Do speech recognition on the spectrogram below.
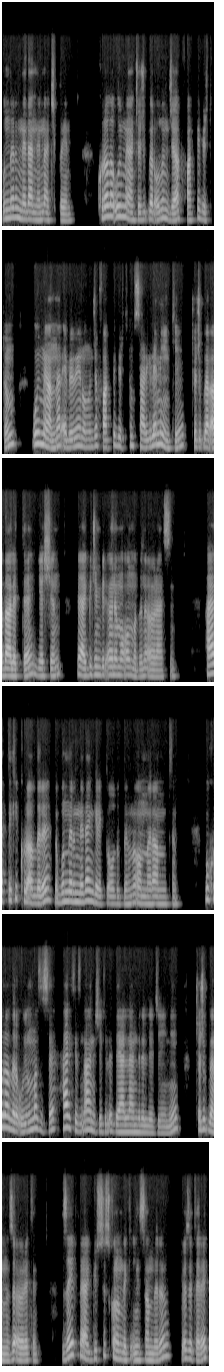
bunların nedenlerini açıklayın. Kurala uymayan çocuklar olunca farklı bir tutum, Uymayanlar ebeveyn olunca farklı bir tutum sergilemeyin ki çocuklar adalette, yaşın veya gücün bir önemi olmadığını öğrensin. Hayattaki kuralları ve bunların neden gerekli olduklarını onlara anlatın. Bu kurallara uyulmaz ise herkesin aynı şekilde değerlendirileceğini çocuklarınıza öğretin. Zayıf veya güçsüz konumdaki insanları gözeterek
